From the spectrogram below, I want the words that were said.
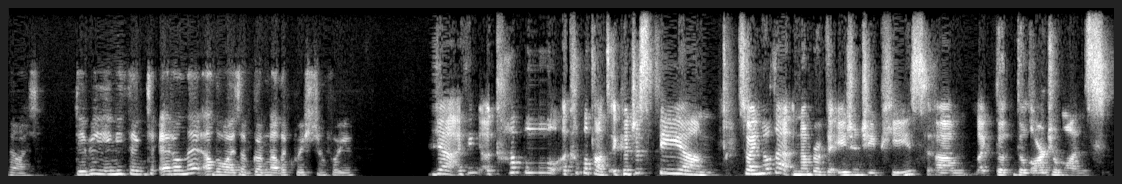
nice. Debbie, anything to add on that? Otherwise, I've got another question for you. Yeah, I think a couple a couple thoughts. It could just be um, so I know that a number of the Asian GPs, um, like the the larger ones,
